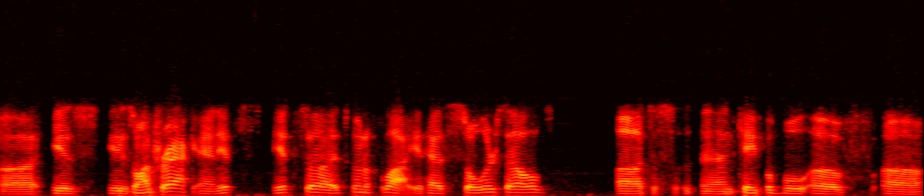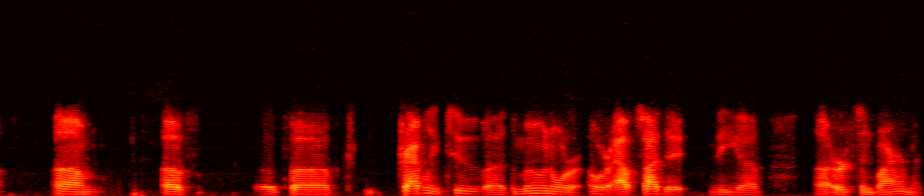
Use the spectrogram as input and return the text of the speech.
Uh, is is on track and it's it's uh, it's going to fly. It has solar cells uh, to, and capable of uh, um, of of uh, traveling to uh, the moon or or outside the the uh, uh, Earth's environment.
